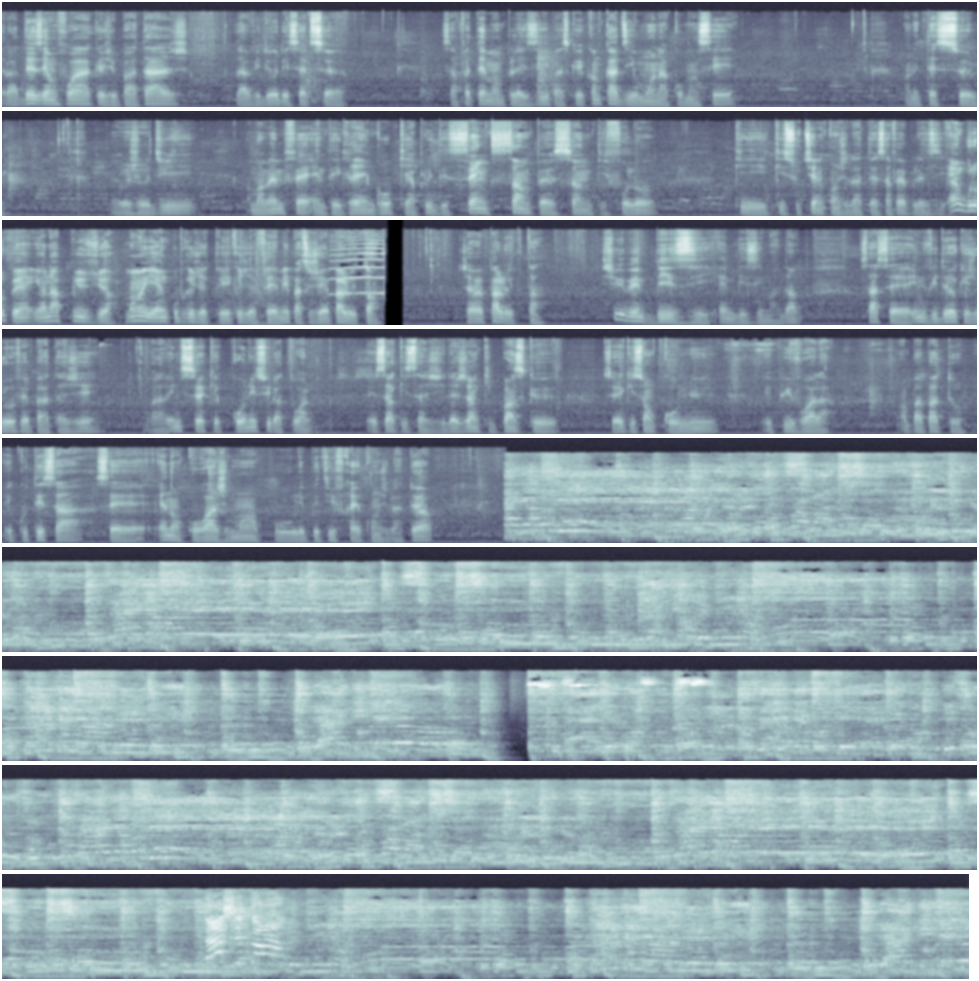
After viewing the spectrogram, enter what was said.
C'est la deuxième fois que je partage la vidéo de cette sœur. Ça fait tellement plaisir parce que quand Kadi et moi on a commencé, on était seuls. Aujourd'hui, on m'a même fait intégrer un groupe qui a plus de 500 personnes qui follow, qui, qui soutiennent congélateur. Ça fait plaisir. Un groupe, hein, il y en a plusieurs. Moi, il y a un groupe que j'ai créé, que j'ai fermé parce que je n'avais pas le temps. J'avais pas le temps. Je suis bien busy, un busy man. Donc, ça, c'est une vidéo que je vous faire partager. Voilà, une soeur qui est connue sur la toile. C'est ça qu'il s'agit. Les gens qui pensent que c'est eux qui sont connus. Et puis voilà. On parle pas trop. Écoutez ça, c'est un encouragement pour les petits frères congélateurs. Yeah, I can.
